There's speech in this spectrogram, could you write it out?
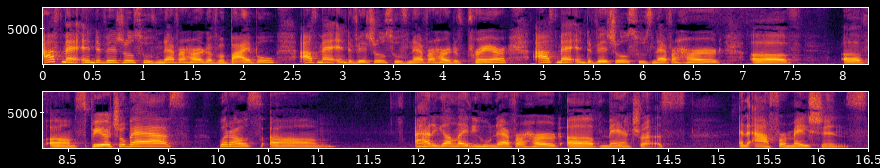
I've met individuals who've never heard of a Bible. I've met individuals who've never heard of prayer. I've met individuals who's never heard of of um, spiritual baths. What else? Um, I had a young lady who never heard of mantras and affirmations.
